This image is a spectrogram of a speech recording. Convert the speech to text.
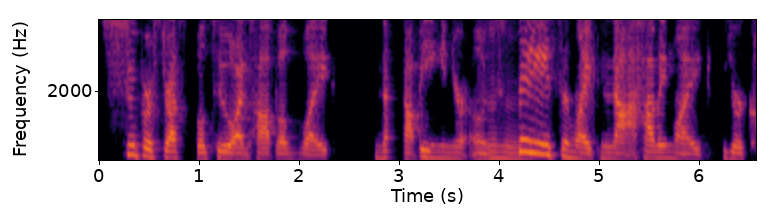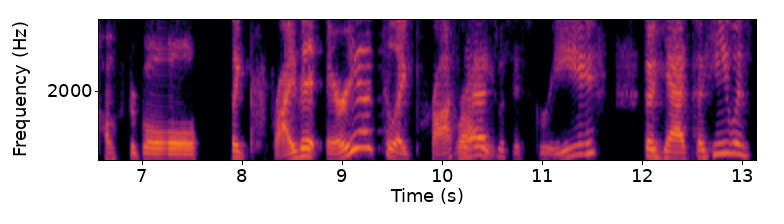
super stressful too on top of like not being in your own mm-hmm. space and like not having like your comfortable like private area to like process right. with this grief. So yeah, so he was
